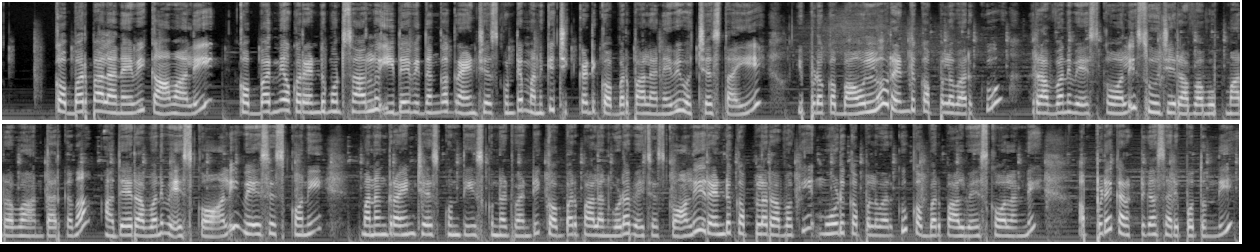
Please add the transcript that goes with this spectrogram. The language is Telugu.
కొబ్బరి పాలు అనేవి కావాలి. కొబ్బరిని ఒక రెండు మూడు సార్లు ఇదే విధంగా గ్రైండ్ చేసుకుంటే మనకి చిక్కటి కొబ్బరి పాలు అనేవి వచ్చేస్తాయి. ఇప్పుడు ఒక బౌల్లో రెండు కప్పుల వరకు రవ్వని వేసుకోవాలి. సూజీ రవ్వ ఉప్మా రవ్వ అంటారు కదా అదే రవ్వని వేసుకోవాలి. వేసేసుకొని మనం గ్రైండ్ చేసుకొని తీసుకున్నటువంటి కొబ్బరి పాలను కూడా వేసేసుకోవాలి. రెండు కప్పుల రవ్వకి మూడు కప్పుల వరకు కొబ్బరి పాలు వేసుకోవాలండి. అప్పుడే కరెక్ట్గా సరిపోతుంది.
